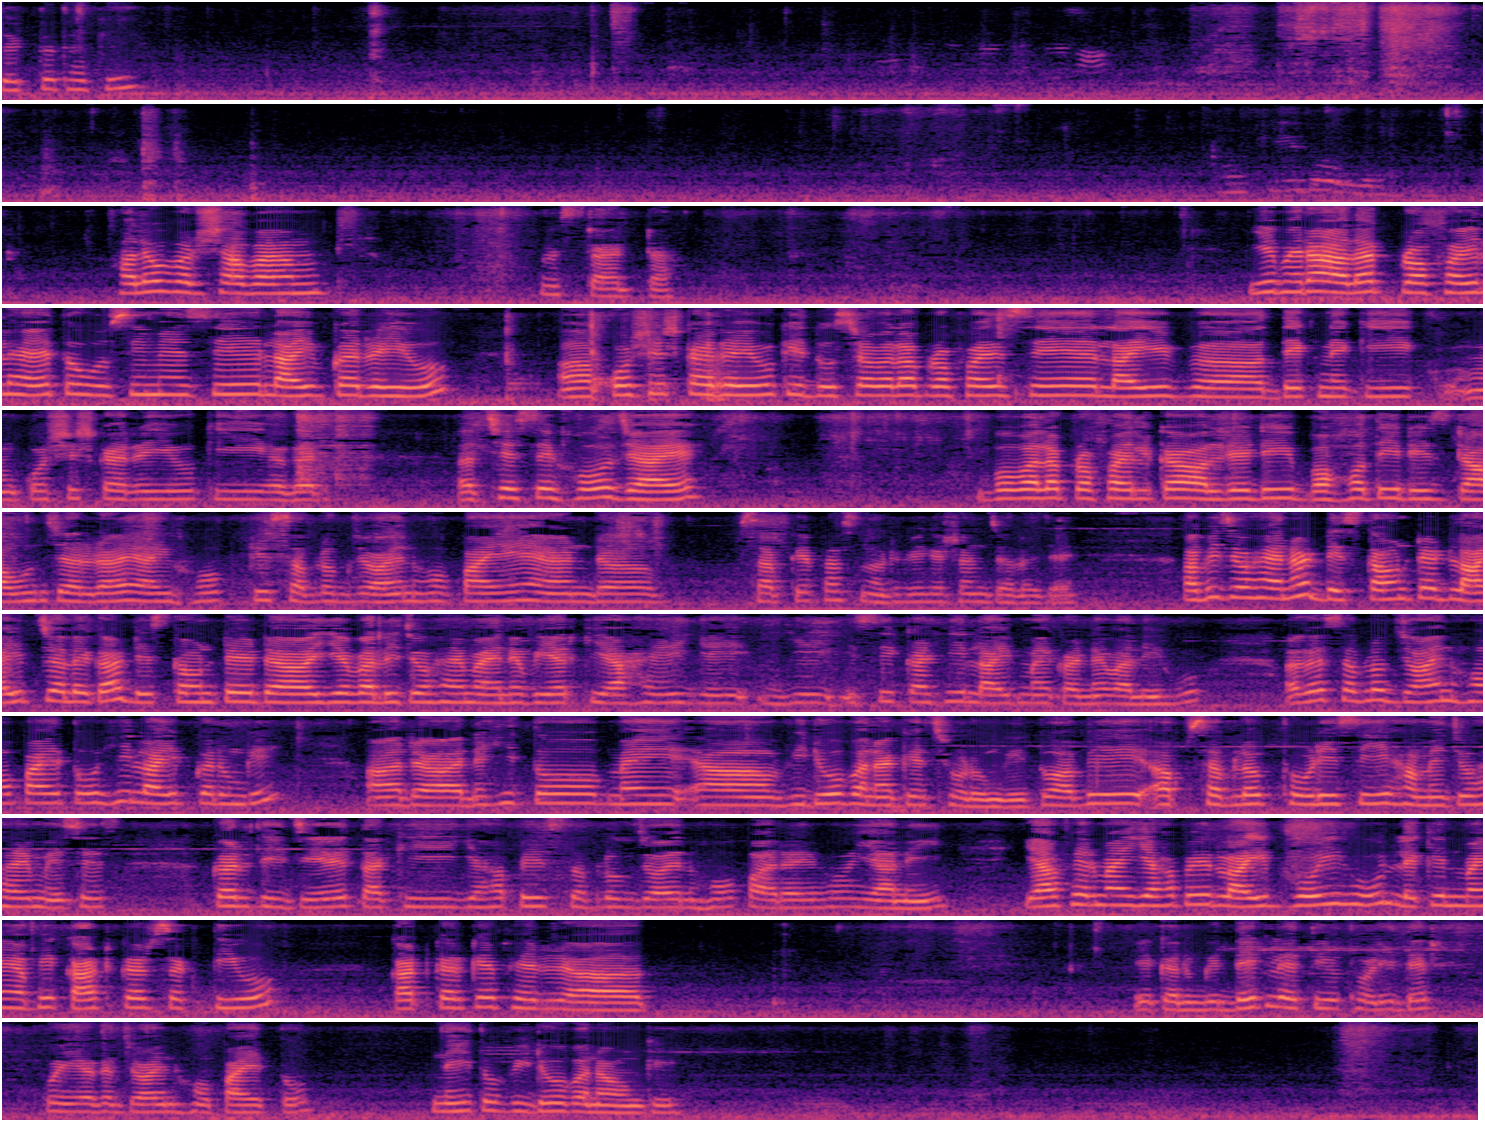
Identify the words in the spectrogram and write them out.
দেখতে থাকি हेलो वर्षा मैम स्टार्ट ये मेरा अलग प्रोफाइल है तो उसी में से लाइव कर रही हूँ कोशिश कर रही हूँ कि दूसरा वाला प्रोफ़ाइल से लाइव देखने की कोशिश कर रही हूँ कि अगर अच्छे से हो जाए। वो वाला प्रोफ़ाइल का ऑलरेडी बहुत ही रिस्क डाउन चल रहा है। आई होप कि सब लोग ज्वाइन हो पाए एंड सबके पास नोटिफिकेशन चला जाए। अभी जो है ना डिस्काउंटेड लाइव चलेगा। डिस्काउंटेड ये वाली जो है मैंने वेयर किया है, ये ये इसी का ही लाइव मैं करने वाली हूँ। अगर सब लोग ज्वाइन हो पाए तो ही लाइव करूँगी। और नहीं तो मैं वीडियो बना के छोड़ूँगी। तो अभी अब सब लोग थोड़ी सी हमें जो है मैसेज कर दीजिए ताकि यहाँ पे सब लोग ज्वाइन हो पा रहे हो या नहीं। या फिर मैं यहाँ पे लाइव हो ही हूँ, लेकिन मैं अभी काट कर सकती हूँ। काट करके फिर ये करूँगी। देख लेती हूँ थोड़ी देर, कोई अगर ज्वाइन हो पाए तो। नहीं तो वीडियो बनाऊँगी।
